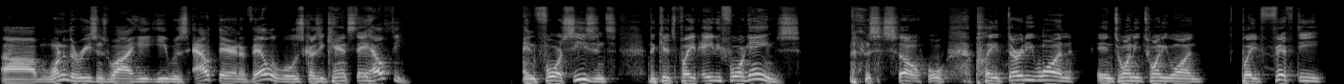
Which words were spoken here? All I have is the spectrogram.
um, one of the reasons why he, he was out there and available is because he can't stay healthy. In four seasons, the kid's played 84 games. so played 31 in 2021, played 50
